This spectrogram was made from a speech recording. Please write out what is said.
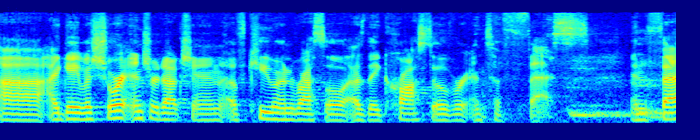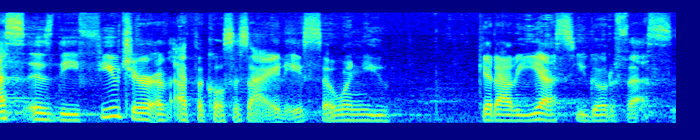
uh, I gave a short introduction of Q and Russell as they crossed over into FES. And FES is the future of ethical societies. So when you get out of yes, you go to FES.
